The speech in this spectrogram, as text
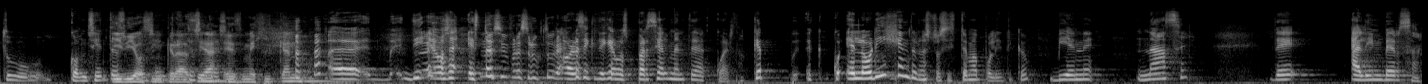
Tu consciente idiosincrasia es mexicano Eh, di- o sea, No estoy es infraestructura. Ahora sí que digamos parcialmente de acuerdo. Que el origen de nuestro sistema político viene, nace de a la inversa.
